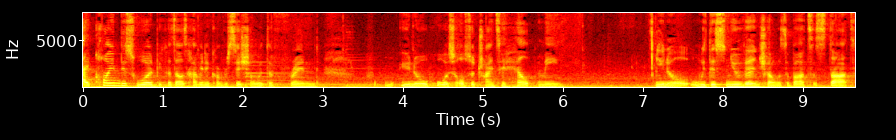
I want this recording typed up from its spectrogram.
I coined this word because I was having a conversation with a friend, you know, who was also trying to help me you know, with this new venture I was about to start,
